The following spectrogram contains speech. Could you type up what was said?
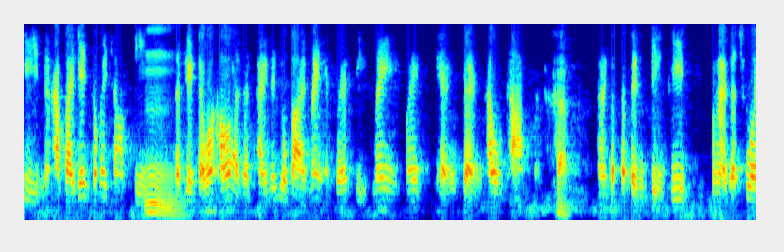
จีนนะครับไบเดนก็ไม่ชอบจีนอืมแต่เพียงแต่ว่าเขาอาจจะใช้นโยบายไม่ aggressive ไม่ไม่แข็งแกร่งเท่าทรัมป์นะครับครับนั่นก็จะเป็นสิ่งที่มันอาจจะช่วย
